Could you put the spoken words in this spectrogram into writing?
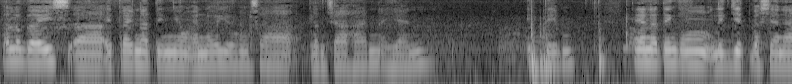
Hello guys, ah i-try natin yung ano, yung sa plansyahan, ayan. Itim. Tingnan natin kung legit ba siya na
